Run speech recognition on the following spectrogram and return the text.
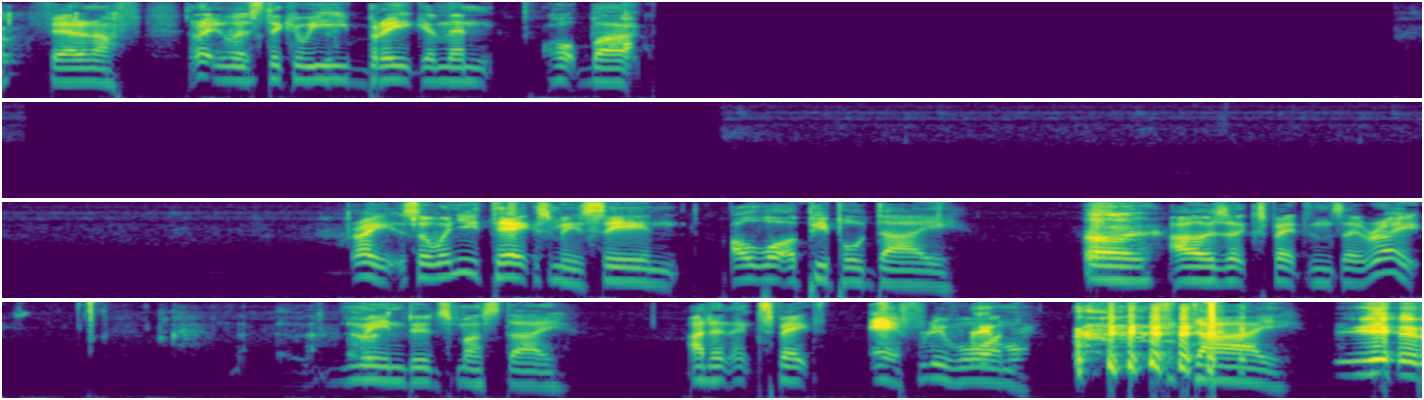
it. Fair enough. Right, let's take a wee break and then hop back. Right, so when you text me saying a lot of people die, Aye. I was expecting to say, right, main dudes must die. I didn't expect everyone to die. Yeah.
